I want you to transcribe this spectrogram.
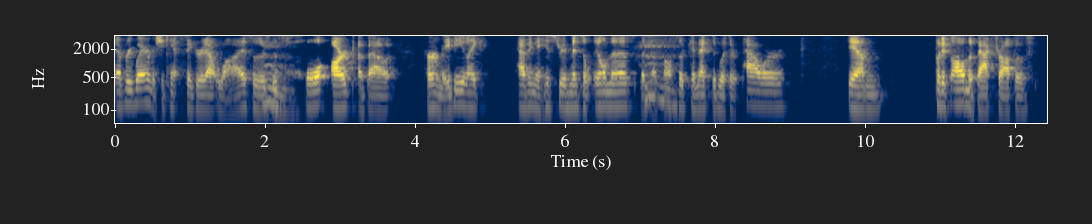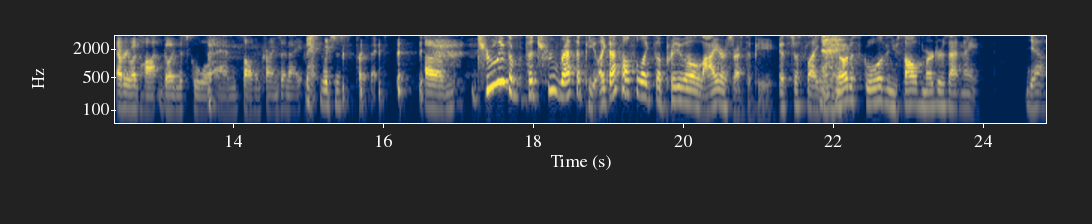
everywhere, but she can't figure it out why. So there's this Hmm. whole arc about her maybe like having a history of mental illness, but that's Hmm. also connected with her power. Um, but it's all in the backdrop of everyone's hot, going to school, and solving crimes at night, which is perfect. Um, Truly, the the true recipe. Like that's also like the Pretty Little Liars recipe. It's just like you go to school and then you solve murders at night. yeah.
